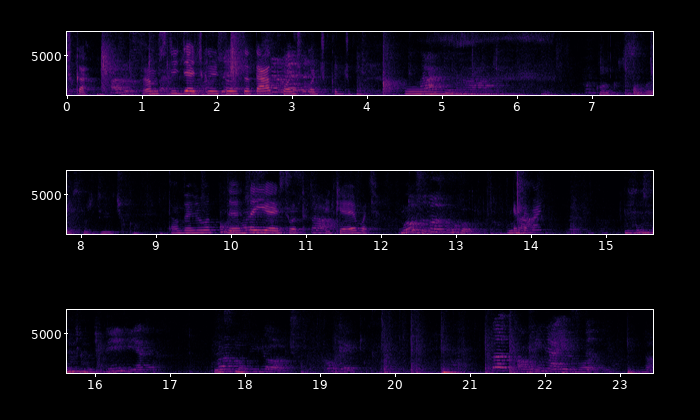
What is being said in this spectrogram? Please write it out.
Сердечко. Там сердечко рисуется так, кончик, кончик, кончик. Какое красивое сердечко. Там даже вот это есть вот. Икея вот. Это моя... Вкусно, Тимочка? Привет. Вкусно? Окей. Тут у меня есть да.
